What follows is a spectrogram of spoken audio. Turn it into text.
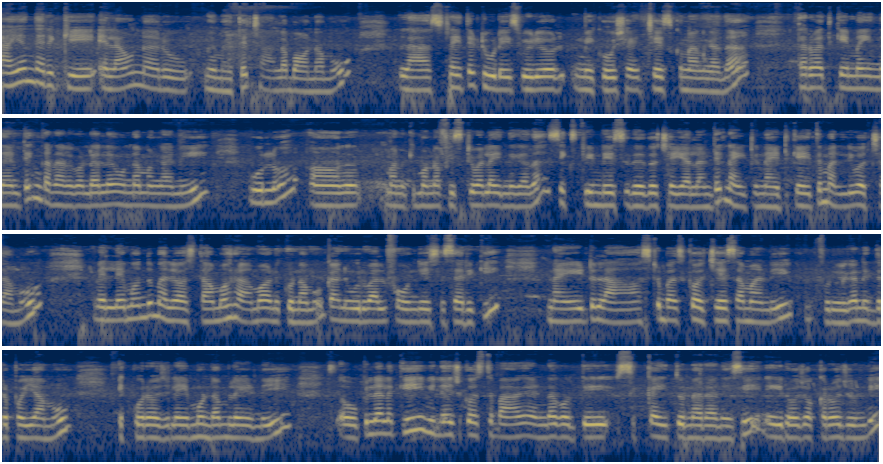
Hi అందరికీ ఎలా ఉన్నారు? మేమైతే చాలా బాగున్నాము. లాస్ట్ అయితే టూ డేస్ వీడియో మీకు షేర్ చేసుకున్నాను కదా. తర్వాతకి ఏమైందంటే ఇంకా నల్గొండలో ఉన్నాము కానీ ఊర్లో మనకి మొన్న ఫెస్టివల్ అయింది కదా సిక్స్టీన్ డేస్ ఏదో చేయాలంటే నైట్ నైట్కి అయితే మళ్ళీ వచ్చాము. వెళ్ళే ముందు మళ్ళీ వస్తామో రామో అనుకున్నాము. కానీ ఊరు వాళ్ళు ఫోన్ చేసేసరికి నైట్ లాస్ట్ బస్కి వచ్చేసామండి. ఫుల్గా నిద్రపోయాము. ఎక్కువ రోజులు ఏమి ఉండంలేండి సో పిల్లలకి విలేజ్కి వస్తే బాగా ఎండ కొట్టి సిక్ అవుతున్నారు అనేసి ఈరోజు ఒక్కరోజు ఉండి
